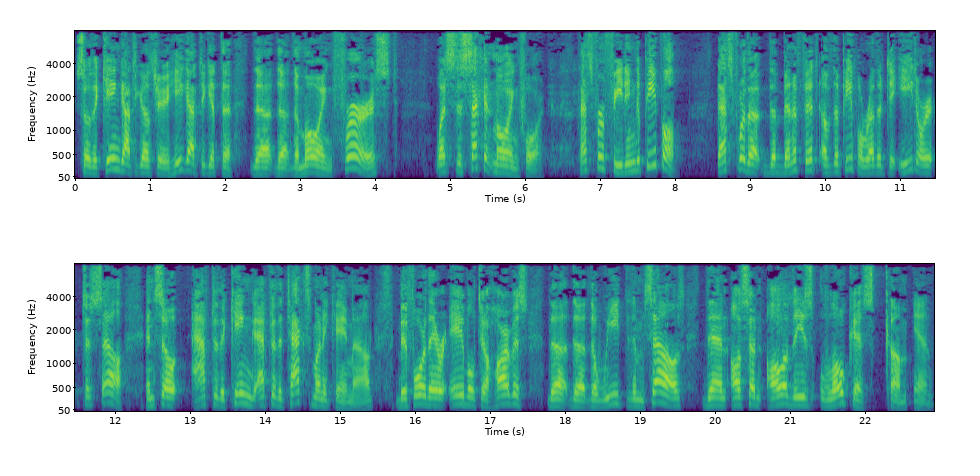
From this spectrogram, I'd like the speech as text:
So the king got to go through, he got to get the, the, the, the mowing first. What's the second mowing for? That's for feeding the people. That's for the, the benefit of the people, rather to eat or to sell. And so after the king, after the tax money came out, before they were able to harvest the, the, the wheat themselves, then all of a sudden all of these locusts come in.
